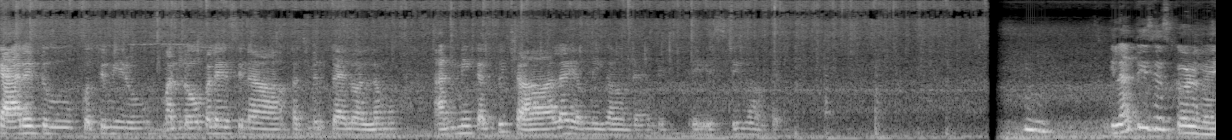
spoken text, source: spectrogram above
క్యారెట్ కొత్తిమీర మన లోపలేసిన పచ్చిమిరపకాయలు అల్లము అన్నీ కలిపి చాలా యమ్మీగా ఉంటాయండి. టేస్టీగా ఉంటాయి. ఇలా తీసేసుకోవడమే.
